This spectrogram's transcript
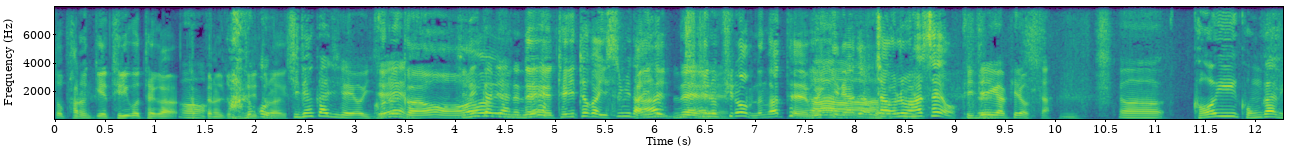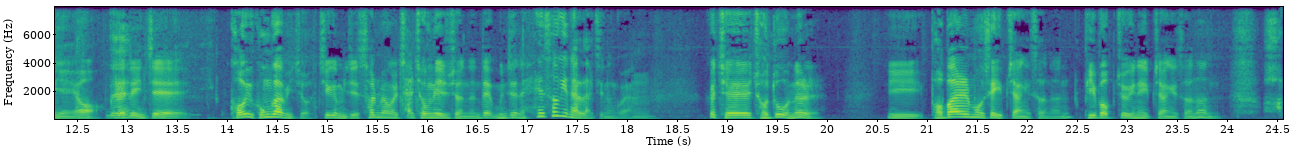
또 발언 기회 드리고 제가 어. 답변을 좀 아, 드리도록 어, 하겠습니다. 진행까지 해요, 이제. 그러니까요. 진행까지 아, 하는데? 네, 데이터가 있습니다. 아니, 근데 네. 주진우 필요 없는 것 같아. 우리끼리 아. 하자고. 자, 얼른 하세요. DJ가 필요 없다. 음. 어, 거의 공감이에요. 네. 그래도 이제 거의 공감이죠. 지금 이제 설명을 잘 정리해 주셨는데 문제는 해석이 달라지는 거야. 음. 그러니까 제 저도 오늘 이 법알못의 입장에서는 비법조인의 입장에서는 아,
